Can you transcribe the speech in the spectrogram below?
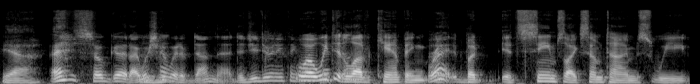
Yeah, that is so good. I wish I mm-hmm. would have done that. Did you do anything? Well, like we did a lot of camping, Right. But it seems like sometimes we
